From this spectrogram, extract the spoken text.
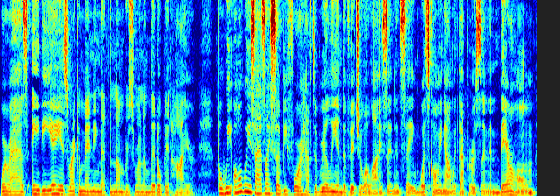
whereas ADA is recommending that the numbers run a little bit higher. But we always, as I said before, have to really individualize it and say what's going on with that person in their home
